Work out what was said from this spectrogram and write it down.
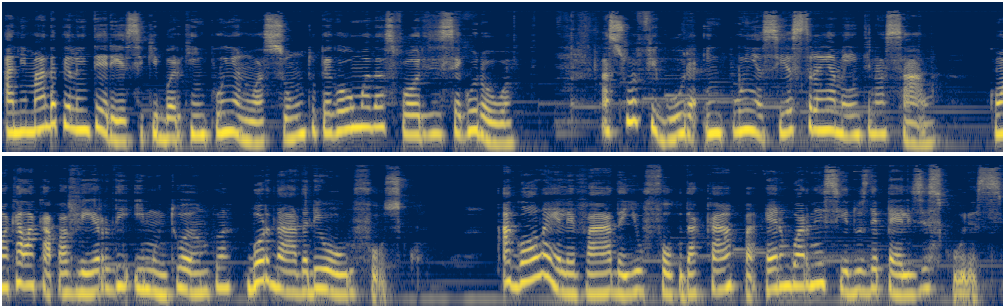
Animada pelo interesse que Birkin impunha no assunto, pegou uma das flores e segurou-a. A sua figura impunha-se estranhamente na sala, com aquela capa verde e muito ampla, bordada de ouro fosco. A gola elevada e o forro da capa eram guarnecidos de peles escuras.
